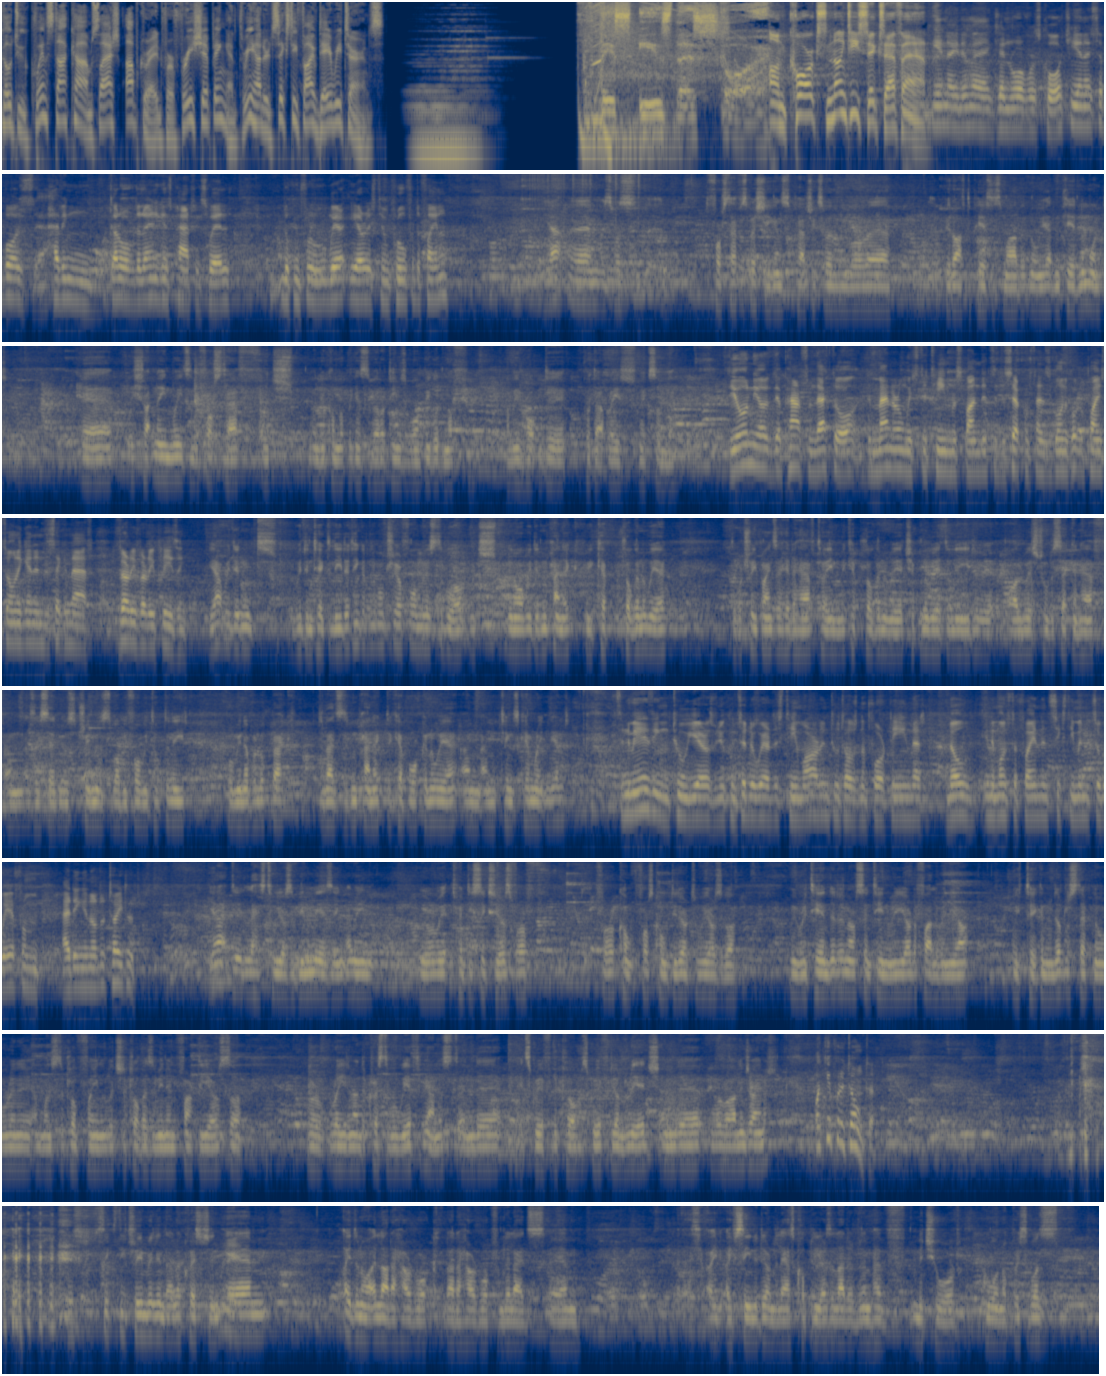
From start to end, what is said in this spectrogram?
Go to quince.com slash upgrade for free shipping and 365-day returns. This is the score. on Cork's 96 FM. Ian Lynham, uh, Glen Rovers coach. Ian, I suppose, uh, having got over the line against Patrickswell, looking for where areas to improve for the final? Yeah, um, I suppose the first half, especially against Patrickswell, we were uh, a bit off the pace of small, but no, we hadn't played in a month. Uh, we shot nine wides in the first half, which when you come up against the better teams, won't be good enough. And we're hoping to put that right next Sunday. The only other, apart from that though, the manner in which the team responded to the circumstances, going a couple of points down again in the second half, very, very pleasing. Yeah, we didn't we didn't take the lead. I think at about three or four minutes to go, which you know we didn't panic. We kept plugging away. There were three points ahead at half time. We kept plugging away, chipping away at the lead uh, always through the second half. And as I said, it was three minutes to go before we took the lead. But we never looked back. The lads didn't panic. They kept working away, and, and things came right in the end. It's an amazing two years when you consider where this team were in 2014, that now in a Munster final and 60 minutes away from adding another title. Yeah, the last two years have been amazing. I mean, we were waiting 26 years for for our first county there two years ago. We retained it in our centenary year the following year. We've taken another step now. We're in a, a Munster club final, which the club hasn't been in 40 years. So we're riding on the crest of a wave, to be honest. And uh, it's great for the club, it's great for the underage, and uh, we're all enjoying it. What do you put it down to? 63 million dollar question. Um, I don't know. A lot of hard work. A lot of hard work from the lads. Um, I, I've seen it there in the last couple of years. A lot of them have matured, grown up. I suppose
